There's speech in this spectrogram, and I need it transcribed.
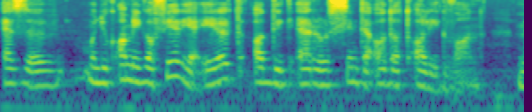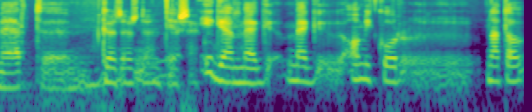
ez mondjuk amíg a férje élt, addig erről szinte adat alig van mert... Közös döntések. Igen, meg, meg amikor, hát a,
